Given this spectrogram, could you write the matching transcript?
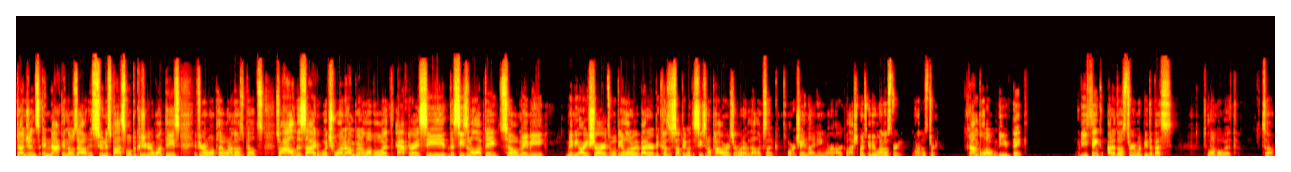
dungeons and knocking those out as soon as possible because you're going to want these if you're going to want to play one of those builds. So I'll decide which one I'm going to level with after I see the seasonal update. So maybe maybe ice shards will be a little bit better because of something with the seasonal powers or whatever that looks like, or chain lightning or arc lash. But it's going to be one of those three. One of those three. Comment below. What do you think? What do you think out of those three would be the best to level with? So.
